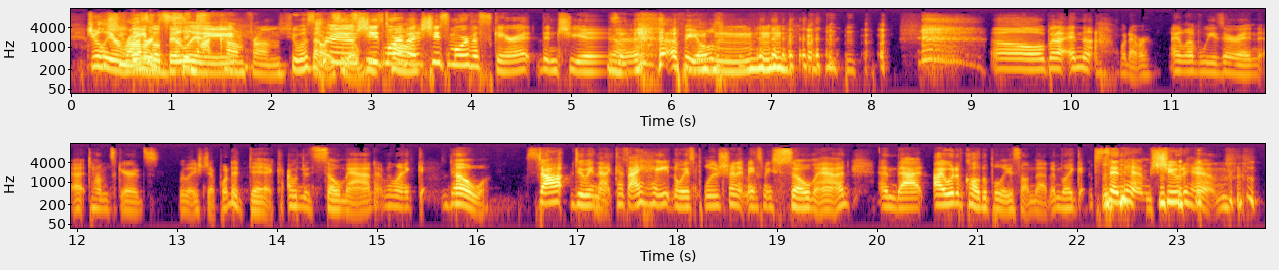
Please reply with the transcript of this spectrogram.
Julia she Roberts did Believability. not come from. She wasn't Sally true. Field. She's more of a she's more of a Skerritt than she is Yeah. a, a field. Mhm. oh, but and uh, whatever. I love Ouiser and uh, Tom Skerritt's relationship. What a dick! I would have been so mad. I'm like, no, stop doing that because I hate noise pollution. It makes me so mad, and that I would have called the police on that. I'm like, send him, shoot him.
